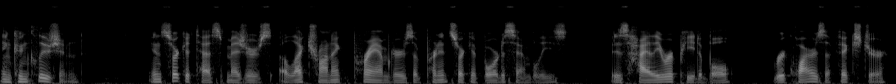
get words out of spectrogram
In conclusion, in-circuit test measures electronic parameters of printed circuit board assemblies, it is highly repeatable, requires a fixture,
